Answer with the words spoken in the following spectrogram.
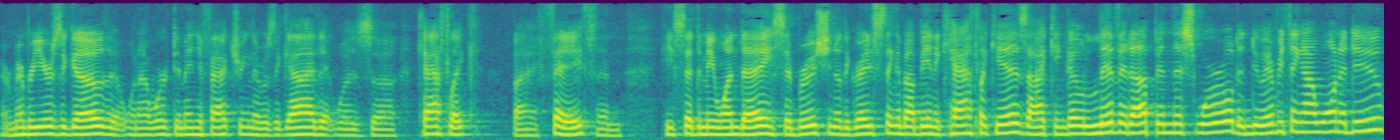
I remember years ago that when I worked in manufacturing, there was a guy that was uh, Catholic by faith, and he said to me one day, he said, Bruce, you know, the greatest thing about being a Catholic is I can go live it up in this world and do everything I want to do,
